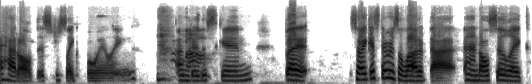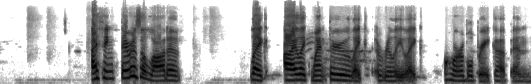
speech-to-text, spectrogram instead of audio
I had all of this just like boiling under Wow. the skin. But so I guess there was a lot of that. And also like I think there was a lot of like I like went through like a really like horrible breakup and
